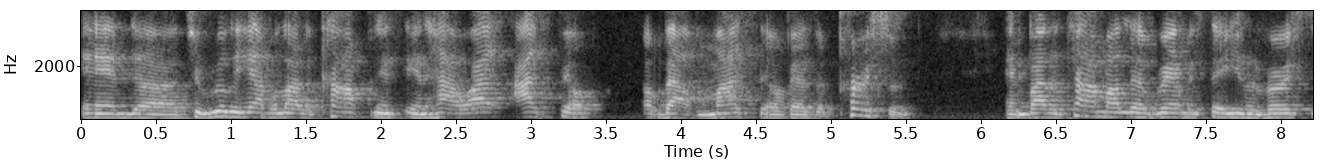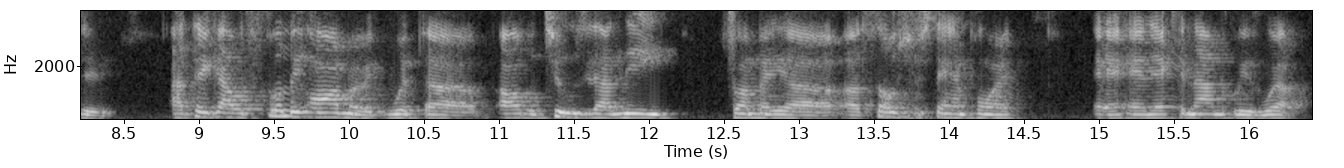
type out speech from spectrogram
and uh, to really have a lot of confidence in how I, I felt about myself as a person. And by the time I left Grambling State University, I think I was fully armored with uh, all the tools that I need from a, uh, a social standpoint and, and economically as well.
